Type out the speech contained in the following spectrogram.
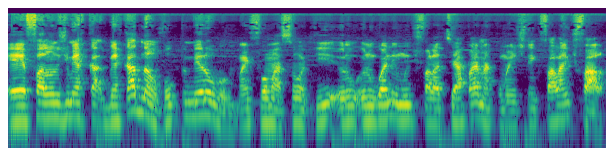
é, falando de mercado. Mercado não, vou primeiro uma informação aqui. Eu não, eu não gosto nem muito de falar desse rapaz, mas como a gente tem que falar, a gente fala.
